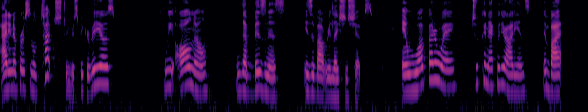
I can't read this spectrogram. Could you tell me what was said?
Adding a personal touch to your speaker videos. We all know that business is about relationships. And what better way to connect with your audience than by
